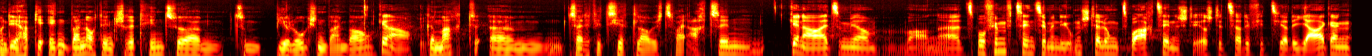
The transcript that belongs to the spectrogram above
Und ihr habt ja irgendwann auch den Schritt hin zur, zum biologischen Weinbau genau, gemacht, ähm, zertifiziert, glaube ich, 2018. Genau, also wir waren äh, 2015 sind wir in die Umstellung, 2018 ist der erste zertifizierte Jahrgang.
